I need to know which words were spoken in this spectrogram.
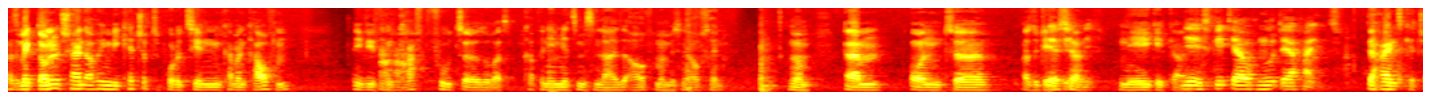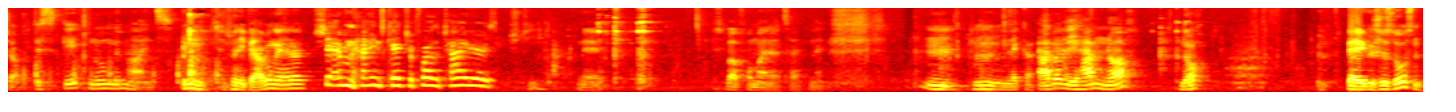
Also McDonald's scheint auch irgendwie Ketchup zu produzieren, den kann man kaufen. Irgendwie von Aha. Kraft Foods oder sowas. Ich glaube, wir nehmen jetzt ein bisschen leise auf, mal ein bisschen aufdrehen. So, ähm, und äh, also der, Der ist ja. nicht. Nee, geht gar nicht. Nee, es geht ja auch nur der Heinz. Der Heinz Ketchup. Das geht nur mit dem Heinz. Muss man die Werbung erinnern? Seven Heinz Ketchup for the Tigers. Nee. Das war vor meiner Zeit, nein. Hm, lecker. Aber wir haben noch Noch? Belgische Soßen.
